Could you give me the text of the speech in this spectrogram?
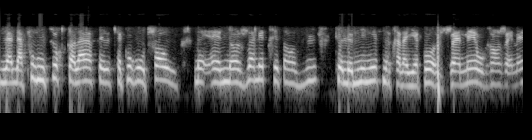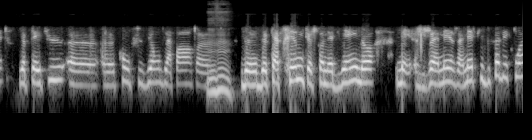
la, la, fourniture scolaire, c'est pour autre chose. Mais elle n'a jamais prétendu que le ministre ne travaillait pas. Jamais, au grand jamais. Il y a peut-être eu euh, euh confusion de la part euh, mm-hmm. de, de, Catherine que je connais bien là, mais jamais, jamais. Puis vous savez quoi?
